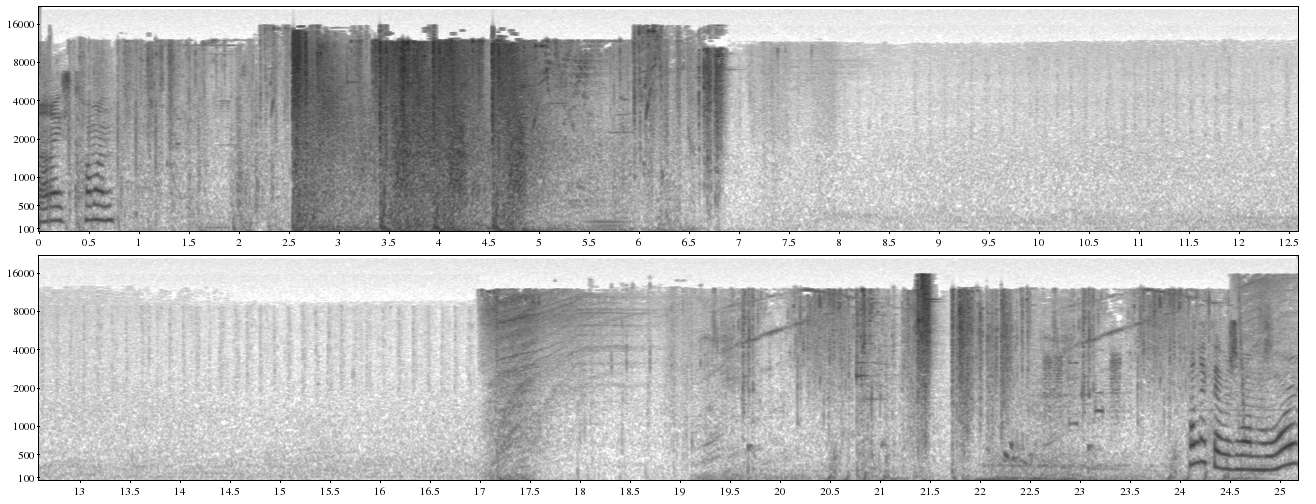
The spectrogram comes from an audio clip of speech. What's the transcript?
Oh, he's coming. felt like there was one more.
